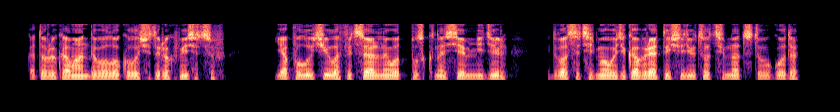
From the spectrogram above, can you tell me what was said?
которую командовал около четырех месяцев, я получил официальный отпуск на семь недель и 27 декабря 1917 года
